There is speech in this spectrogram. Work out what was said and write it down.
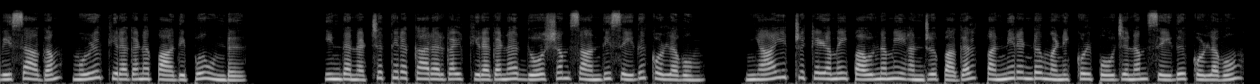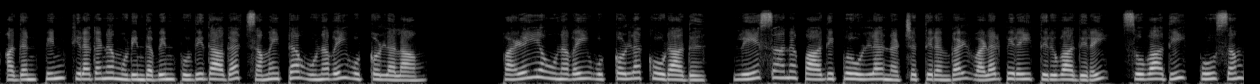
விசாகம் முழு கிரகண பாதிப்பு உண்டு. இந்த நட்சத்திரக்காரர்கள் கிரகண தோஷம் சாந்தி செய்து கொள்ளவும். ஞாயிற்றுக்கிழமை பௌர்ணமி அன்று பகல் பன்னிரண்டு மணிக்குள் போஜனம் செய்து கொள்ளவும். அதன் பின் கிரகண முடிந்தபின் புதிதாக சமைத்த உணவை உட்கொள்ளலாம். பழைய உணவை உட்கொள்ளக்கூடாது. லேசான பாதிப்பு உள்ள நட்சத்திரங்கள் வளர்பிறை திருவாதிரை சுவாதி பூசம்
